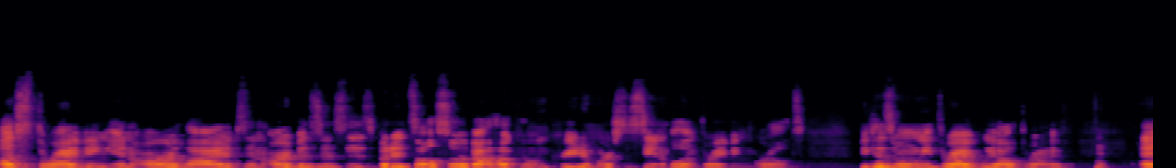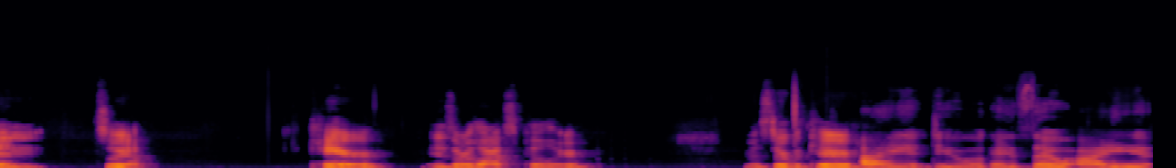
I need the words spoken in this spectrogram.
us thriving in our lives and our businesses, but it's also about how can we create a more sustainable and thriving world because when we thrive, we all thrive. Yeah. And so, yeah, care is our last pillar. You want to start with care? I do. Okay, so I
